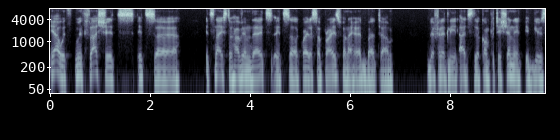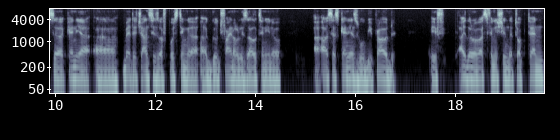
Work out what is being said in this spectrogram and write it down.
Yeah, with with Flash, it's it's it's nice to have him there. It's it's quite a surprise when I heard, but um, definitely it adds to the competition. It, it gives uh, Kenya uh, better chances of posting a, a, good final result. And, you know, uh, us as Kenyans will be proud if either of us finish in the top 10.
